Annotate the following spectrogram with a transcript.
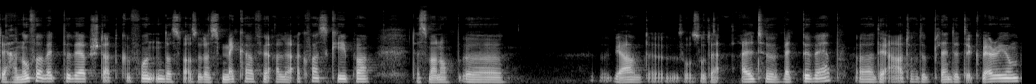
der Hannover-Wettbewerb stattgefunden. Das war so das Mecker für alle Aquascaper. Das war noch äh, ja so, so der alte Wettbewerb, äh, der Art of the Planted Aquarium.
